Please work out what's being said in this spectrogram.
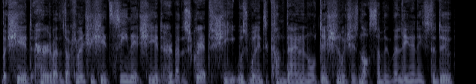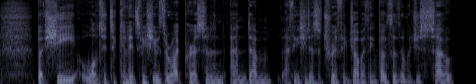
But she had heard about the documentary, she had seen it, she had heard about the script, she was willing to come down and audition, which is not something that Lena needs to do. But she wanted to convince me she was the right person, and, and um, I think she does a terrific job. I think both of them are just so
